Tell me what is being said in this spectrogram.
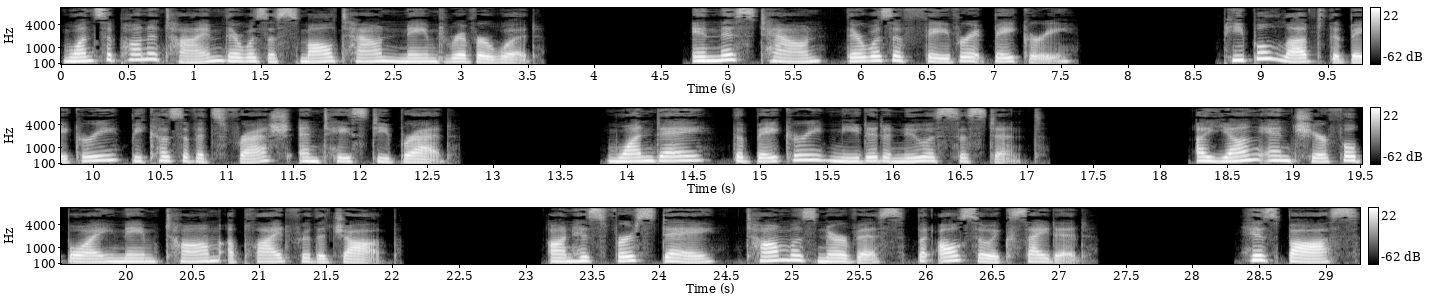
Once upon a time there was a small town named Riverwood. In this town, there was a favorite bakery. People loved the bakery because of its fresh and tasty bread. One day, the bakery needed a new assistant. A young and cheerful boy named Tom applied for the job. On his first day, Tom was nervous but also excited. His boss,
